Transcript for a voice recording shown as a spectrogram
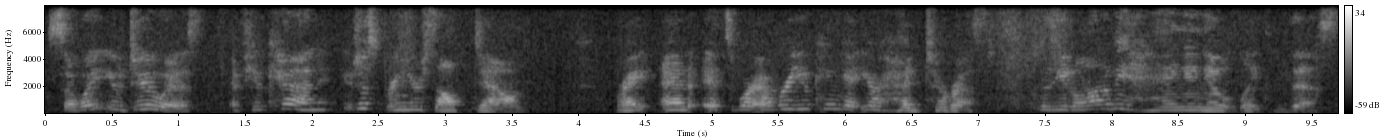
So what you do is, if you can, you just bring yourself down right? And it's wherever you can get your head to rest because you don't want to be hanging out like this.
